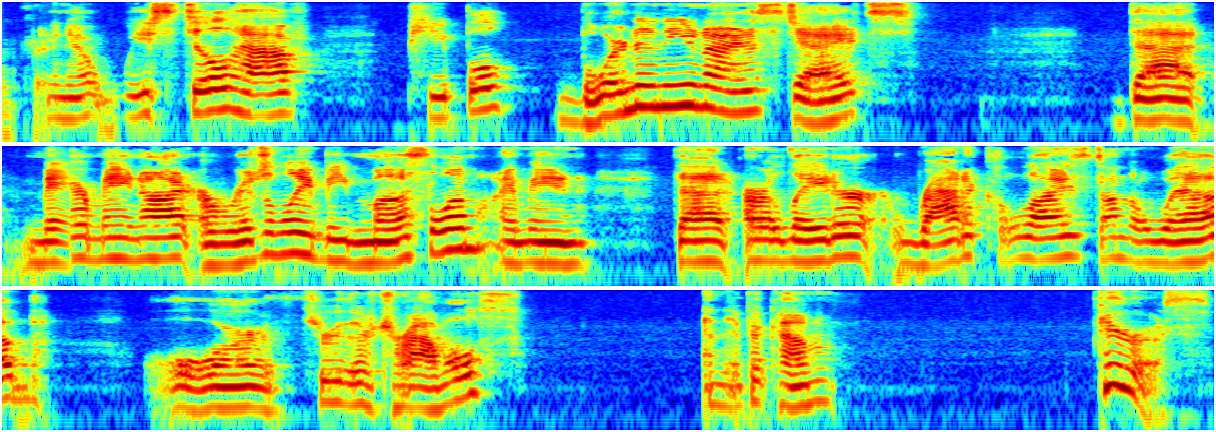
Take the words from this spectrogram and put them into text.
Okay. You know, we still have people born in the United States that may or may not originally be Muslim. I mean, that are later radicalized on the web or through their travels and they become terrorists.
